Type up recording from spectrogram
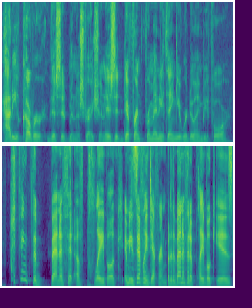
How do you cover this administration? Is it different from anything you were doing before? I think the benefit of Playbook, I mean, it's definitely different, but the benefit of Playbook is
